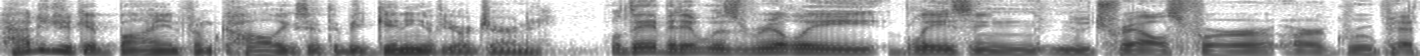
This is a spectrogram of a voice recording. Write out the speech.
How did you get buy in from colleagues at the beginning of your journey? Well, David, it was really blazing new trails for our group at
